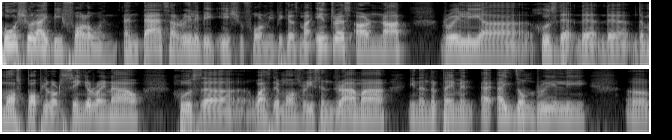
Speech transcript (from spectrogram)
who should I be following? And that's a really big issue for me because my interests are not really uh, who's the, the, the, the most popular singer right now, who's uh, what's the most recent drama in entertainment. I, I don't really uh,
